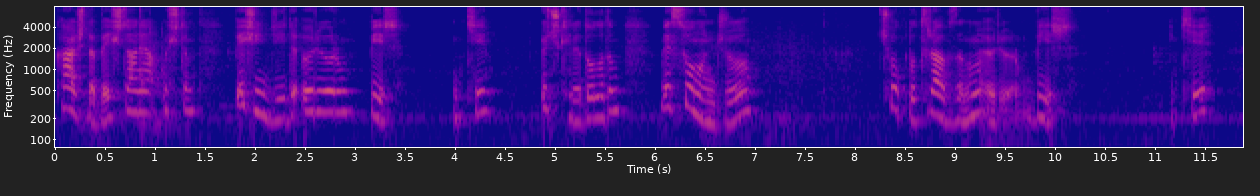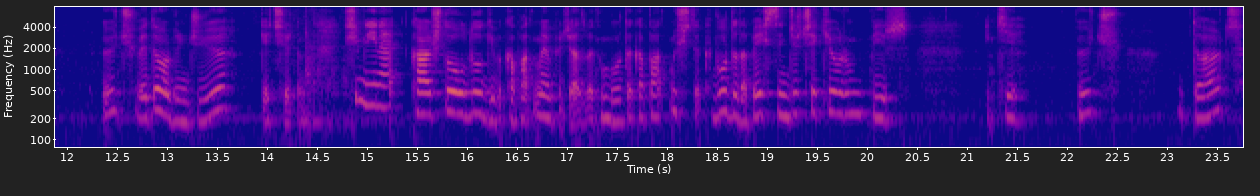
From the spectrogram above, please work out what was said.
Karşıda 5 tane yapmıştım. Beşinciyi de örüyorum. 1, 2, 3 kere doladım. Ve sonuncu çoklu trabzanımı örüyorum. 1, 2, 3 ve dördüncüyü geçirdim. Şimdi yine karşıda olduğu gibi kapatma yapacağız. Bakın burada kapatmıştık. Burada da 5 zincir çekiyorum. 1, 2, 3, 4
